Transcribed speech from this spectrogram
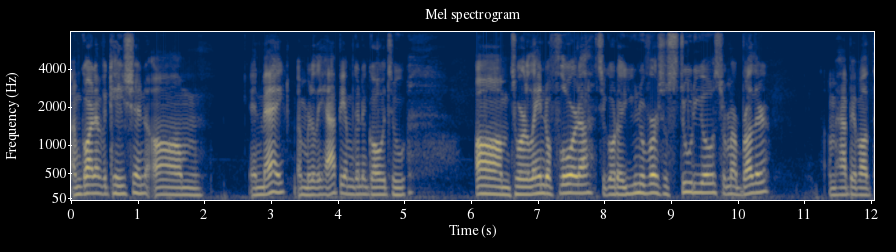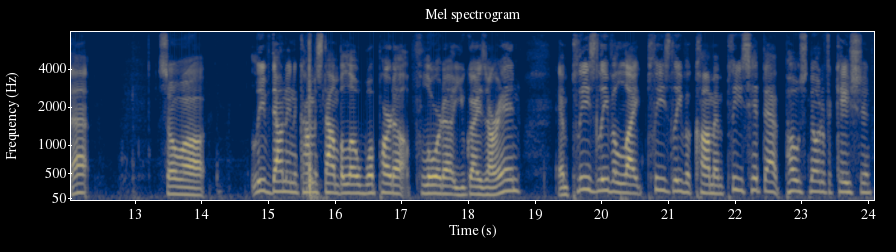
I'm going on vacation. Um, in May. I'm really happy. I'm gonna go to um to Orlando, Florida, to go to Universal Studios for my brother. I'm happy about that. So uh leave down in the comments down below what part of Florida you guys are in. And please leave a like, please leave a comment, please hit that post notification.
